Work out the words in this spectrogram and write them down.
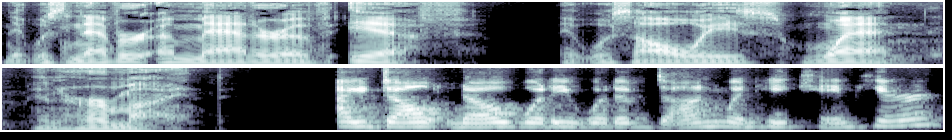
It was never a matter of if, it was always when in her mind. I don't know what he would have done when he came here.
